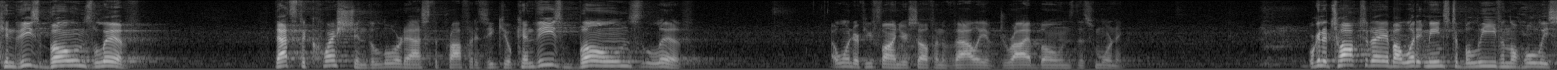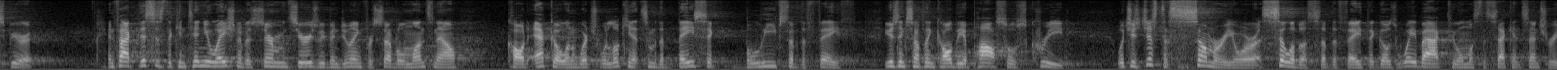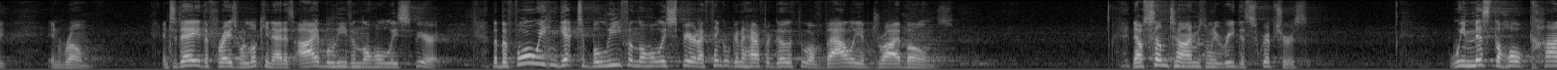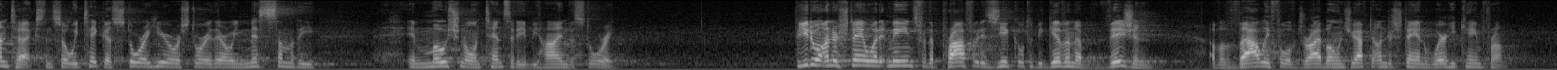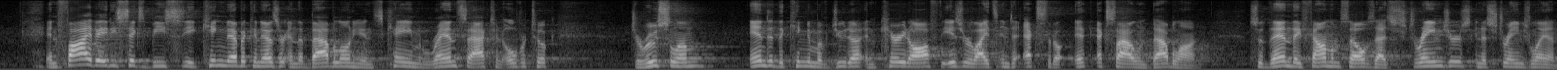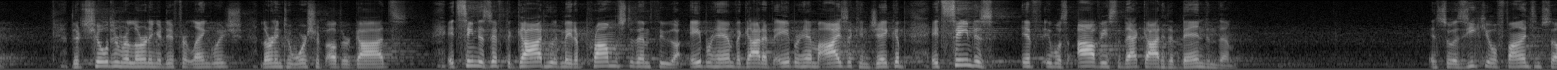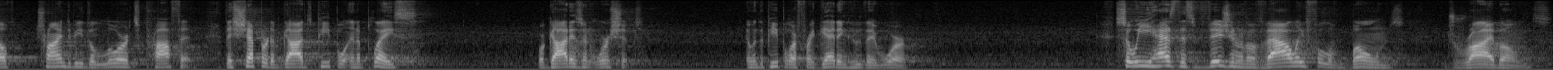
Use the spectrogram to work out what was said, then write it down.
Can these bones live? That's the question the Lord asked the prophet Ezekiel. Can these bones live? I wonder if you find yourself in a valley of dry bones this morning. We're going to talk today about what it means to believe in the Holy Spirit. In fact, this is the continuation of a sermon series we've been doing for several months now called Echo, in which we're looking at some of the basic beliefs of the faith using something called the Apostles' Creed, which is just a summary or a syllabus of the faith that goes way back to almost the second century in Rome. And today, the phrase we're looking at is I believe in the Holy Spirit. But before we can get to belief in the Holy Spirit, I think we're going to have to go through a valley of dry bones. Now, sometimes when we read the scriptures, we miss the whole context. And so we take a story here or a story there, and we miss some of the emotional intensity behind the story. For you to understand what it means for the prophet Ezekiel to be given a vision of a valley full of dry bones, you have to understand where he came from. In 586 BC, King Nebuchadnezzar and the Babylonians came and ransacked and overtook Jerusalem, ended the kingdom of Judah, and carried off the Israelites into exile in Babylon. So then they found themselves as strangers in a strange land. Their children were learning a different language, learning to worship other gods. It seemed as if the God who had made a promise to them through Abraham, the God of Abraham, Isaac, and Jacob, it seemed as if it was obvious that that God had abandoned them. And so Ezekiel finds himself trying to be the Lord's prophet, the shepherd of God's people in a place where God isn't worshiped and when the people are forgetting who they were. So he has this vision of a valley full of bones, dry bones.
